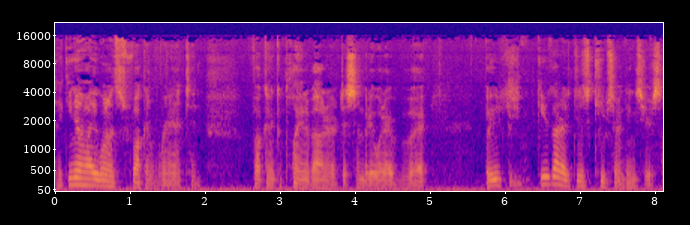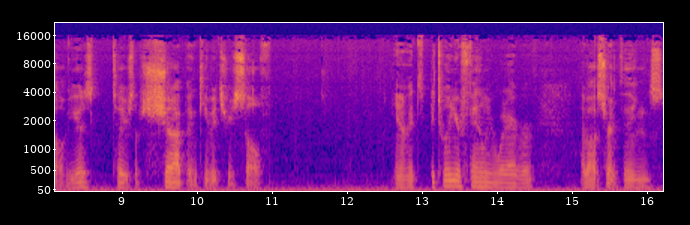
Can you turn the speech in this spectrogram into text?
like you know how you want to fucking rant and fucking complain about it to somebody, whatever. But, but you you gotta just keep certain things to yourself. You gotta tell yourself shut up and keep it to yourself. You know, it's between your family or whatever about certain things.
